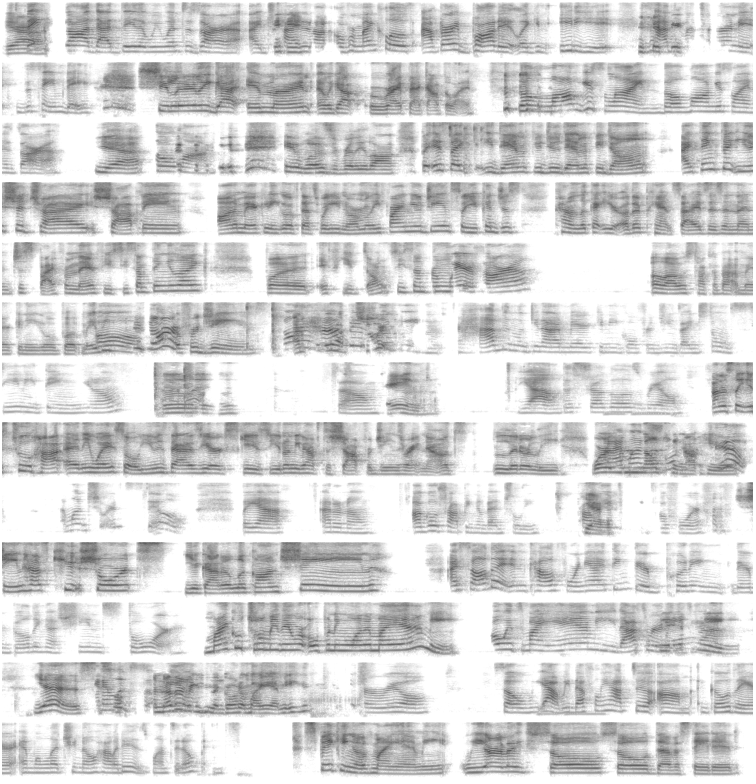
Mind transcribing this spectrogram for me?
Yeah. Thank God that day that we went to Zara, I tried it on over my clothes after I bought it like an idiot and had to return it the same day. she literally got in line and we got right back out the line. The longest line, the longest line is Zara. Yeah. So long. it was really long. But it's like damn if you do, damn if you don't. I think that you should try shopping on American Eagle if that's where you normally find your jeans. So you can just kind of look at your other pant sizes and then just buy from there if you see something you like. But if you don't see something, From where, Zara? oh, I was talking about American Eagle, but maybe Oh. Zara for jeans. No, I'm I have been short- looking. I have been looking at American Eagle for jeans. I just don't see anything, you know? Mm, So dang. yeah, the struggle is real. honestly it's too hot anyway so use that as your excuse you don't even have to shop for jeans right now it's literally we're But I want melting out here too. I want shorts too. But yeah, I don't know. I'll go shopping eventually. Probably Yeah. a few weeks before. Shein has cute shorts you gotta look on Shein I saw that in California, I think they're putting they're building a Shein store. michael told me they were opening one in miami Oh, it's Miami. That's where it is. Yeah. Miami. yes And it so looks another reason to go to miami for real. So yeah, we definitely have to um go there and we'll let you know how it is once it opens. Speaking of Miami, we are like so so devastated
